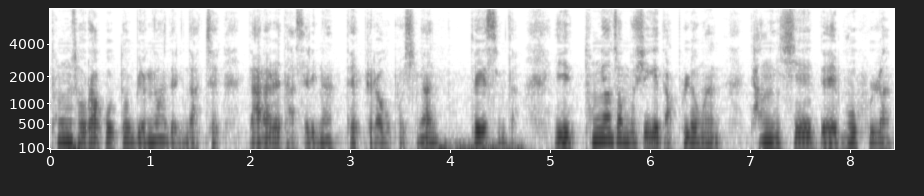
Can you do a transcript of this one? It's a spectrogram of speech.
통솔하고 또 명령을 내린다. 즉 나라를 다스리는 대표라고 보시면 되겠습니다. 이 통영 정부 시기 나폴레옹은 당시의 내부 혼란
